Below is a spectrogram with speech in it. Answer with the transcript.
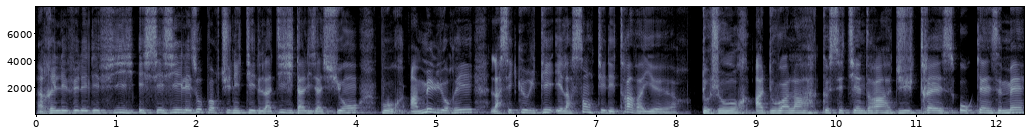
Relever les défis et saisir les de la digitalisation pour améliorer la sécurité et la santé des travailleurs. Toujours à Douala que se tiendra du 13 au 15 mai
